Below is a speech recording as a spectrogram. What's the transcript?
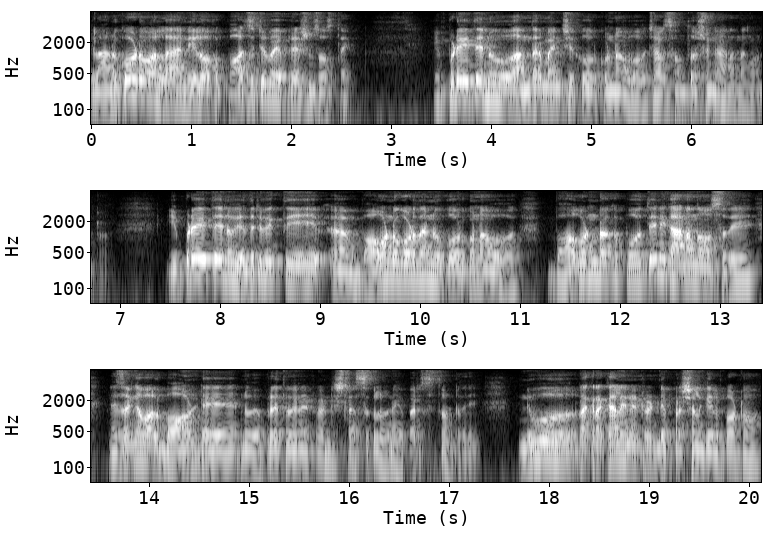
ఇలా అనుకోవడం వల్ల నీలో ఒక పాజిటివ్ వైబ్రేషన్స్ వస్తాయి. ఎప్పుడైతే నువ్వు అందరి మంచి కోరుకున్నావో చాలా సంతోషంగా ఆనందంగా ఉంటావు. ఎప్పుడైతే నువ్వు ఎదుటి వ్యక్తి బాగుండకూడదని నువ్వు కోరుకున్నావో బాగుండకపోతే నీకు ఆనందం వస్తుంది. నిజంగా వాళ్ళు బాగుంటే నువ్వు విపరీతమైనటువంటి స్ట్రెస్కు లోనే పరిస్థితి ఉంటుంది. నువ్వు రకరకాలైనటువంటి డిప్రెషన్కి వెళ్ళిపోవటం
